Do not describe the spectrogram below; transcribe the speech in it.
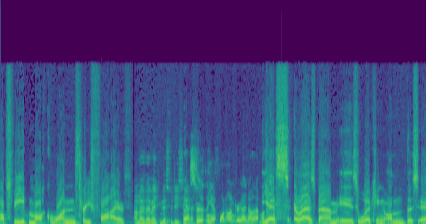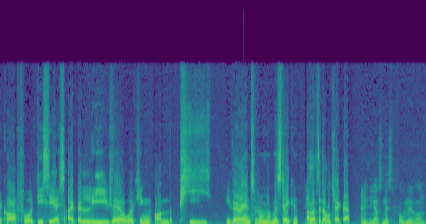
Top speed Mach 135. I know they're making this for DCS. Faster than the F100, I know that much. Yes, RAZBAM is working on this aircraft for DCS. I believe they are working on the P variant, if I'm not mistaken. I'll have to double check that. Anything else on this before we move on?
